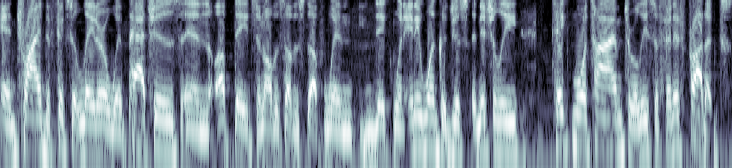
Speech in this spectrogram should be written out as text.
and trying to fix it later with patches and updates and all this other stuff. When they, when anyone could just initially take more time to release a finished product,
